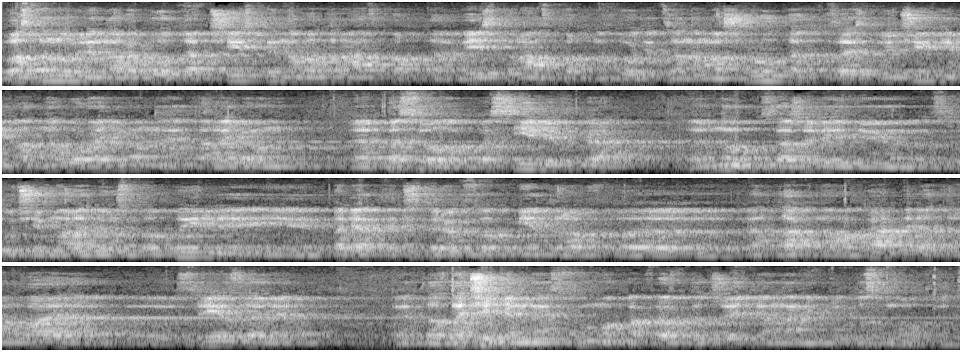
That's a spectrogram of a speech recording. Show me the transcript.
Восстановлена работа общественного транспорта. Весь транспорт находится на маршрутах, за исключением одного района, это район э, поселок Васильевка. Э, Ну, к сожалению, случаи мародерства были, и порядка 400 метров э, контактного кабеля, трамвая э, срезали. Это значительная сумма, пока в бюджете она не предусмотрена.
